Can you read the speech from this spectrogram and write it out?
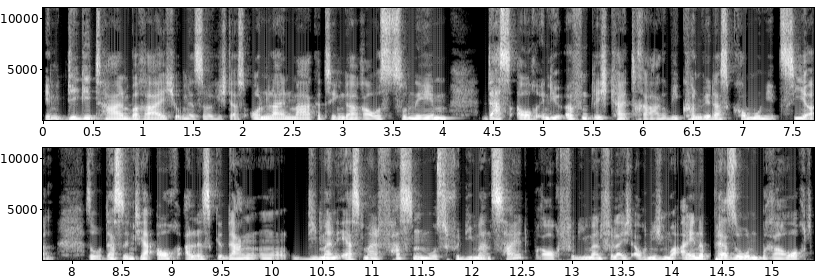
im digitalen Bereich, um jetzt wirklich das Online-Marketing da rauszunehmen, das auch in die Öffentlichkeit tragen? Wie können wir das kommunizieren? So, das sind ja auch alles Gedanken, die man erstmal fassen muss, für die man Zeit braucht, für die man vielleicht auch nicht nur eine Person braucht,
